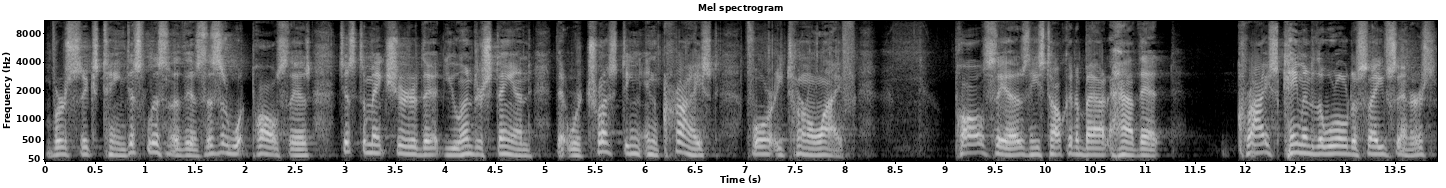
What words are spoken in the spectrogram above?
verse 16. Just listen to this. This is what Paul says, just to make sure that you understand that we're trusting in Christ for eternal life. Paul says, he's talking about how that Christ came into the world to save sinners,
